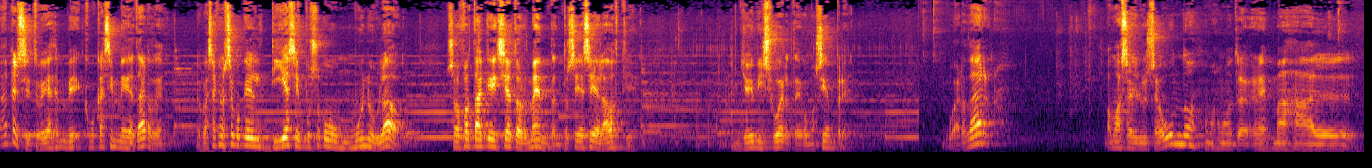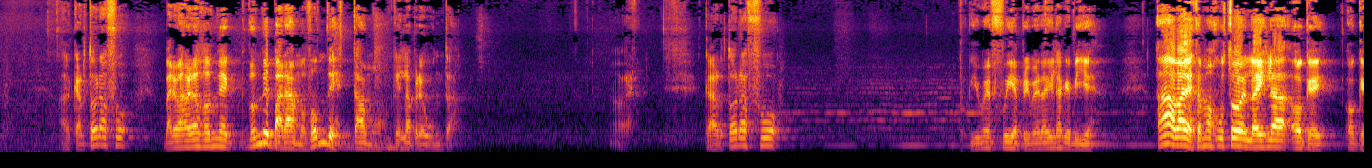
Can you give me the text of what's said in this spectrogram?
A ver si todavía es como casi media tarde. Lo que pasa es que no sé por qué el día se puso como muy nublado. Solo falta que sea tormenta, entonces ya sería la hostia. Yo y mi suerte, como siempre. Guardar. Vamos a salir un segundo. Vamos otra vez más al, al cartógrafo. Vale, vamos a ver dónde, dónde paramos, dónde estamos, que es la pregunta. A ver. Cartógrafo. Porque yo me fui a primera isla que pillé. Ah, vale, estamos justo en la isla... Ok, ok.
